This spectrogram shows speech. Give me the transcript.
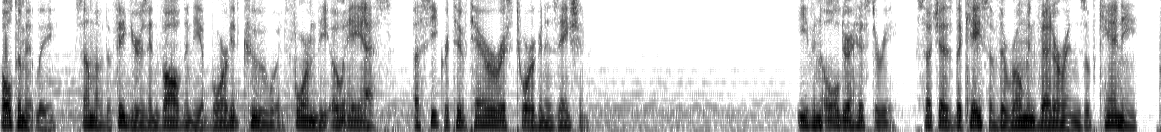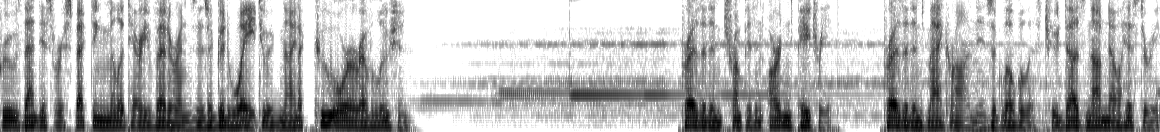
Ultimately, some of the figures involved in the aborted coup would form the OAS, a secretive terrorist organization. Even older history, such as the case of the Roman veterans of Cannae, proves that disrespecting military veterans is a good way to ignite a coup or a revolution. President Trump is an ardent patriot. President Macron is a globalist who does not know history.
